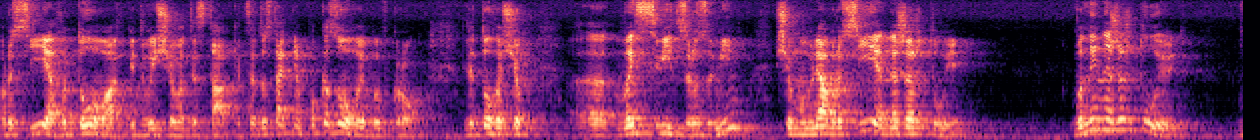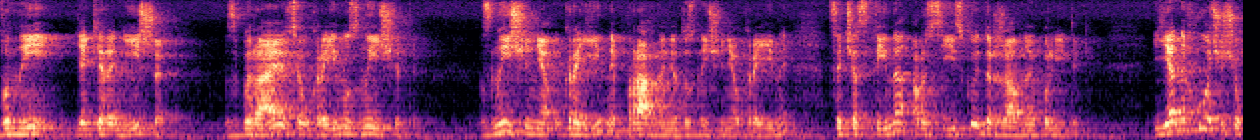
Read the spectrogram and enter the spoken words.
Росія готова підвищувати ставки. Це достатньо показовий був крок для того, щоб весь світ зрозумів, що, мовляв, Росія не жартує. Вони не жартують. Вони, як і раніше, збираються Україну знищити. Знищення України, прагнення до знищення України це частина російської державної політики. І я не хочу, щоб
